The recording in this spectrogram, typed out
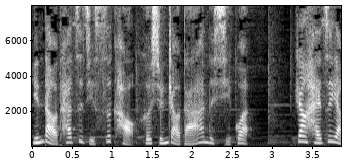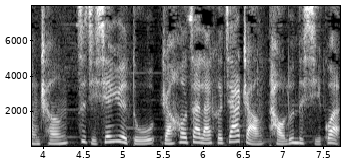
引导他自己思考和寻找答案的习惯。让孩子养成自己先阅读，然后再来和家长讨论的习惯。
